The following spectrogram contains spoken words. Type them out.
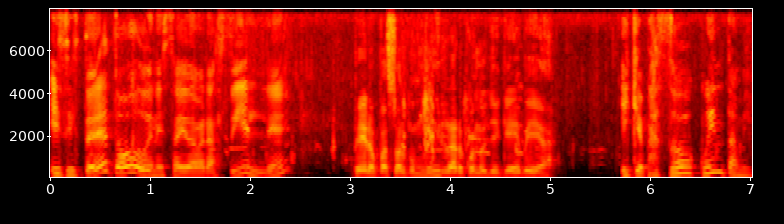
Hiciste de todo en esa ida a Brasil, ¿eh? pero pasó algo muy raro cuando llegué, Bea. ¿Y qué pasó? Cuéntame.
